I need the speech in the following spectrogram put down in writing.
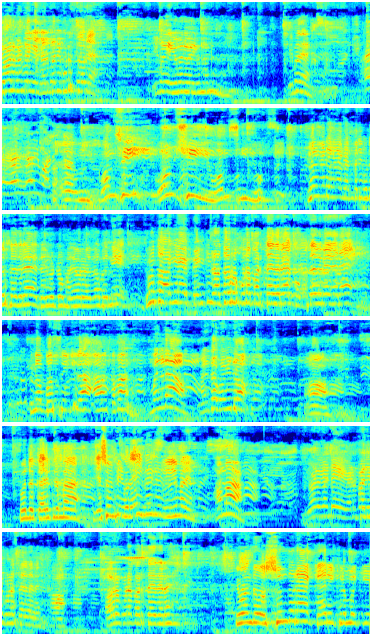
ಏಳು ಗಂಟೆಗೆ ಗಣಪತಿ ಕುಡಿಸ್ತವ್ರೆ ಇವನೇ ಇವನೇ ಇವನೇ ಇವನೇ ಅಹ್, ವಂಶಿ ವಂಶಿ ವಂಶಿ ವಂಶಿ ಮೇಲ್ಗಡೆ ಗಣಪತಿ ಬಿಡಿಸ್ತಾ ಇದ್ರೆ ದಯವಿಟ್ಟು ಮನೆಯವರೆಲ್ಲ ಬನ್ನಿ ಇವತ್ತು ಹಾಗೆ ಬೆಂಕಿ ರಾತವರು ಕೂಡ ಬರ್ತಾ ಇದಾರೆ ಕೊಪ್ಪದ ಇದಾರೆ ಇನ್ನು ಬಸ್ ಸಿಕ್ಕಿಲ್ಲ ಆ ಕಮಾನ್ ಮಲ್ಲ ಮನೆದ ಹೋಗಿದ್ದು ಆ ಒಂದು ಕಾರ್ಯಕ್ರಮ ಯಶಸ್ವಿಗಳು ಏ, ಇಲ್ಲಿ, ಈ ಮನೆ ಅಮ್ಮ ಏಳು ಗಂಟೆ ಗಣಪತಿ ಕುಡಿಸ್ತಾ ಇದ್ದಾರೆ. ಅವರು ಕೂಡ ಬರ್ತಾ ಇದ್ದಾರೆ. ಈ ಒಂದು ಸುಂದರ ಕಾರ್ಯಕ್ರಮಕ್ಕೆ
